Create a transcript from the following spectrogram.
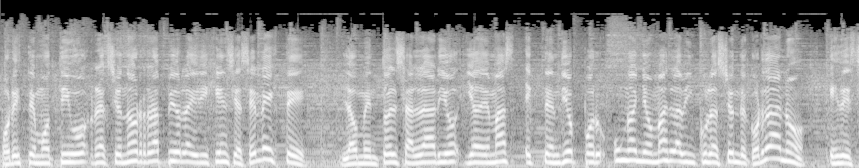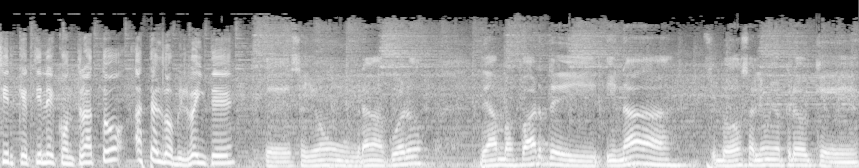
Por este motivo reaccionó rápido la dirigencia celeste, le aumentó el salario y además extendió por un año más la vinculación de Cordano, es decir que tiene contrato hasta el 2020. se dio un gran acuerdo de ambas partes y, y nada, los dos salimos yo creo que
